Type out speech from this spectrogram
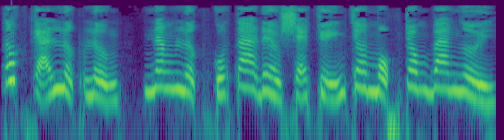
Tất cả lực lượng, năng lực của ta đều sẽ chuyển cho một trong ba người.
